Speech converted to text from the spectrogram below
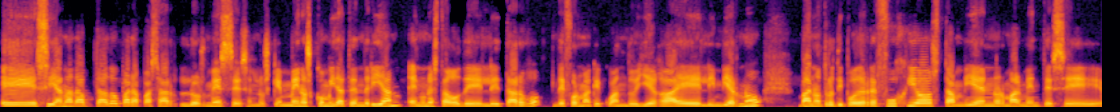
eh, se han adaptado para pasar los meses en los que menos comida tendrían en un estado de letargo, de forma que cuando llega el invierno van a otro tipo de refugios, también normalmente se,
